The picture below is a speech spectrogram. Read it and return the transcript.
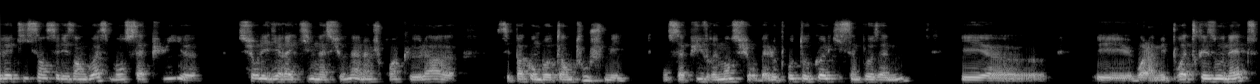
réticences et les angoisses, bon, on s'appuie euh, sur les directives nationales. Hein. Je crois que là, euh, c'est pas qu'on botte en touche, mais on s'appuie vraiment sur ben, le protocole qui s'impose à nous. Et, et, voilà, mais pour être très honnête,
